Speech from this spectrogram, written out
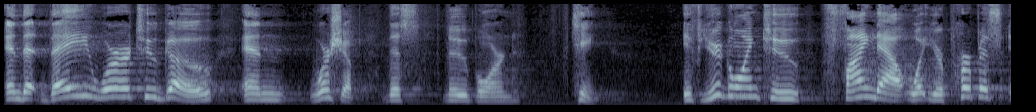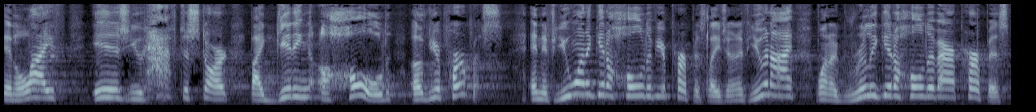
and that they were to go and worship this newborn king. If you're going to find out what your purpose in life is, you have to start by getting a hold of your purpose. And if you want to get a hold of your purpose, ladies and gentlemen, if you and I want to really get a hold of our purpose,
